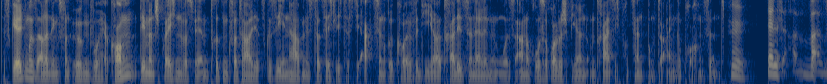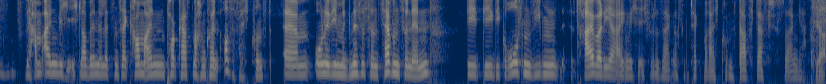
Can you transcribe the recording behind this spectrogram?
Das Geld muss allerdings von irgendwoher kommen. Dementsprechend, was wir im dritten Quartal jetzt gesehen haben, ist tatsächlich, dass die Aktienrückkäufe, die ja traditionell in den USA eine große Rolle spielen, um 30 Prozentpunkte eingebrochen sind. Hm. Dennis, wir haben eigentlich, ich glaube, in der letzten Zeit kaum einen Podcast machen können, außer vielleicht Kunst, ähm, ohne die Magnificent Seven zu nennen die, die, die großen sieben Treiber, die ja eigentlich, ich würde sagen, aus dem Tech-Bereich kommen. Das darf ich, darf ich sagen, ja. ja.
